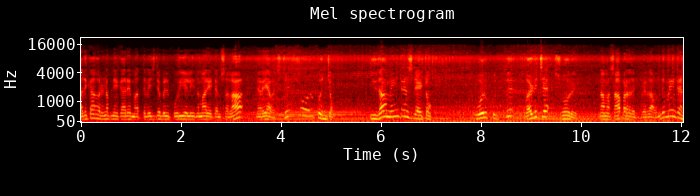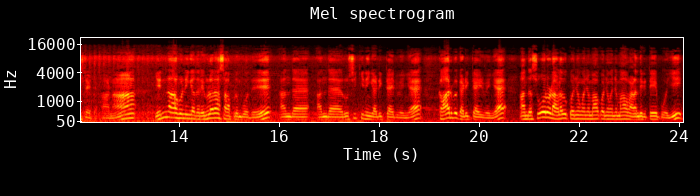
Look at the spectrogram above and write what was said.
அதுக்காக அவர் என்ன பண்ணியிருக்காரு? மற்ற வெஜிடபிள் பொரியல் இந்த மாதிரி ஐட்டம்ஸ் எல்லாம் நிறையா வச்சுட்டு ஒரு கொஞ்சம். இதுதான் மெயின்டெனன்ஸ் டயட்டும் ஒரு குத்து வடிச்ச சோறு. நம்ம சாப்பிட்றதுக்கு பேர் தான் வந்து மெயின்டெனன்ஸ் டயட் ஆனால் என்ன ஆகும் நீங்க அதை ரெகுலரா சாப்பிடும்போது அந்த அந்த ருசிக்கு நீங்க அடிக்ட் ஆயிடுவீங்க கார்புக்கு அடிக்ட் ஆயிடுவீங்க அந்த சோறோட அளவு கொஞ்சம் கொஞ்சமா கொஞ்சம் கொஞ்சமா வளர்ந்துக்கிட்டே போய்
